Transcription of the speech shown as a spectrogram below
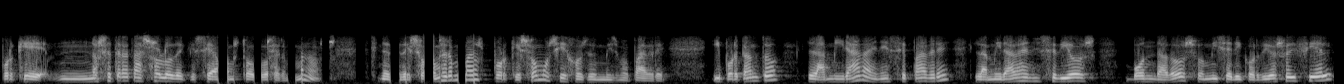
Porque no se trata solo de que seamos todos hermanos, somos hermanos porque somos hijos de un mismo Padre. Y por tanto, la mirada en ese Padre, la mirada en ese Dios bondadoso, misericordioso y fiel,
